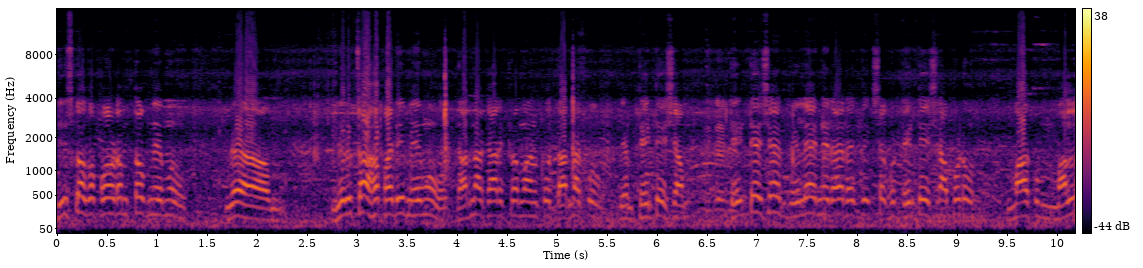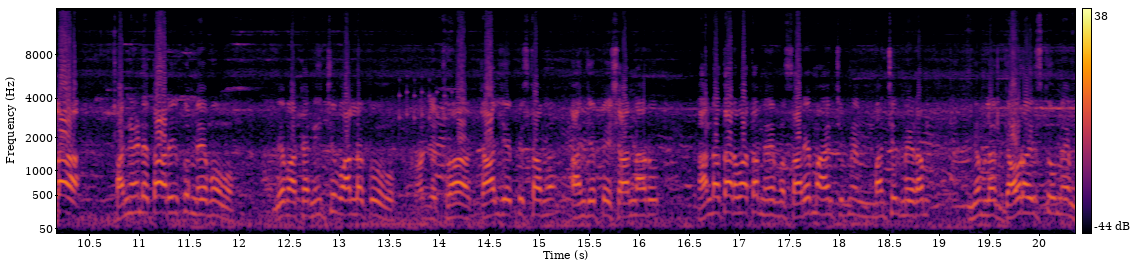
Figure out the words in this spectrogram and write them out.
తీసుకోకపోవడంతో మేము నిరుత్సాహపడి మేము ధర్నా కార్యక్రమానికి ధర్నాకు మేము టెంట్ వేసాం టెంట్ వేసే రిలే నిరాహార దీక్షకు టెంట్ వేసినప్పుడు మాకు మళ్ళా పన్నెండో తారీఖు మేము మేము అక్కడి నుంచి వాళ్ళకు కాల్ చేపిస్తాము అని చెప్పేసి అన్నారు. అన్న తర్వాత మేము సరే మంచి మంచిది మేడం మిమ్మల్ని గౌరవిస్తూ మేము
